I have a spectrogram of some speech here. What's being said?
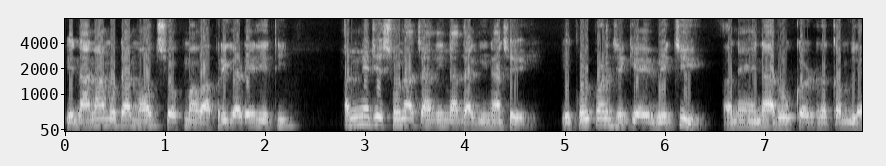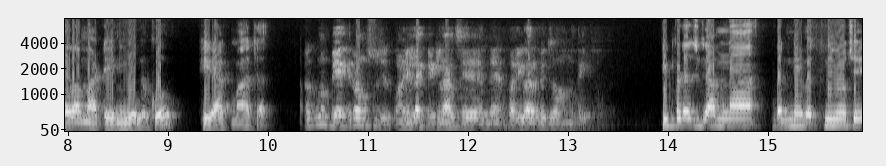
એ નાના મોટા મોજ શોખમાં વાપરી કાઢેલી હતી. અન્ય જે સોના ચાંદીના દાગીના છે એ કોઈ પણ જગ્યાએ વેચી અને એના રોકડ રકમ લેવા માટેની એ લોકો ફિરાકમાં હતા. લોકોનું બેકગ્રાઉન્ડ શું છે? ભણેલા કેટલા છે અને પરિવાર કેટલો પીપળજ ગામના બંને વતનીઓ છે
